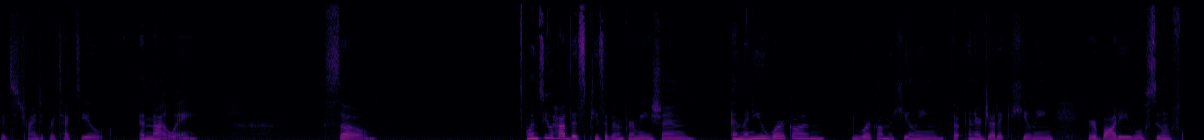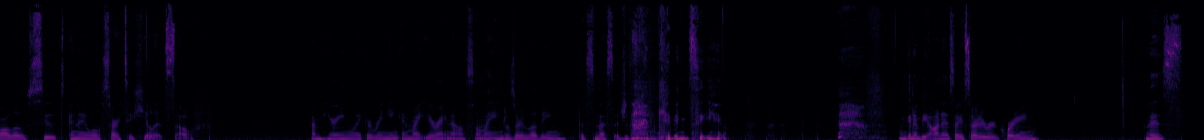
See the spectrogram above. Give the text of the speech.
it's trying to protect you in that way. So, once you have this piece of information and then you work on you work on the healing, the energetic healing, your body will soon follow suit and it will start to heal itself. I'm hearing like a ringing in my ear right now, so my angels are loving this message that I'm giving to you. I'm going to be honest, I started recording this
